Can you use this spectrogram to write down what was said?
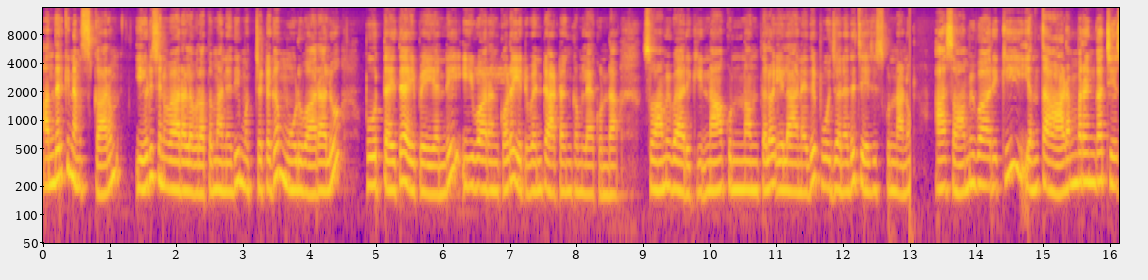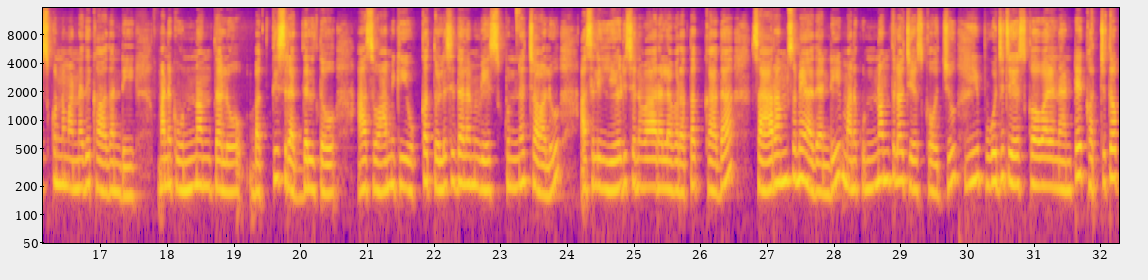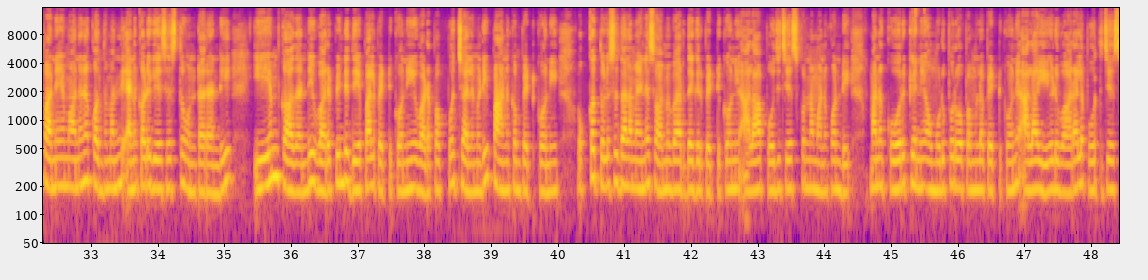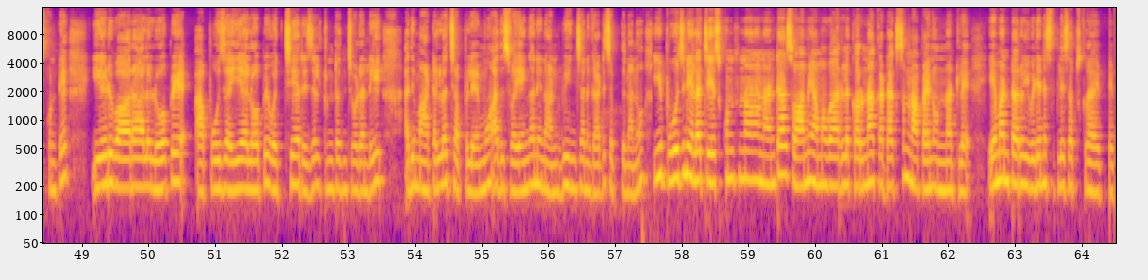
అందరికీ నమస్కారం. ఏడు శనివారాల వ్రతం అనేది ముచ్చటగా మూడు వారాలు పూర్తయితే అయిపోయాయండి. ఈ వారం కూడా ఎటువంటి ఆటంకం లేకుండా స్వామివారికి నాకున్నంతలో ఇలా అనేది పూజ అనేది చేసేసుకున్నాను. ఆ స్వామివారికి ఎంత ఆడంబరంగా చేసుకున్నామన్నది కాదండి. మనకు ఉన్నంతలో భక్తి శ్రద్ధలతో ఆ స్వామికి ఒక్క తులసి దళం వేసుకున్న చాలు. అసలు ఏడు శనివారాల వ్రత కథ సారాంశమే అదండి. మనకు ఉన్నంతలో చేసుకోవచ్చు. ఈ పూజ చేసుకోవాలని అంటే ఖర్చుతో పనేమో అని కొంతమంది వెనకడుగు వేసేస్తూ ఉంటారండి. ఏం కాదండి. వరిపిండి దీపాలు పెట్టుకొని వడపప్పు చలిమిడి పానకం పెట్టుకొని ఒక్క తులసి దళమైన స్వామివారి దగ్గర పెట్టుకొని అలా పూజ పూజ చేసుకున్నాం అనుకోండి మన కోరికని ఆ ముడుపు రూపంలో పెట్టుకొని అలా ఏడు వారాలు పూర్తి చేసుకుంటే ఏడు వారాల లోపే ఆ పూజ అయ్యే లోపే వచ్చే రిజల్ట్ ఉంటుంది చూడండి. అది మాటల్లో చెప్పలేము అది స్వయంగా నేను అనుభవించాను కాబట్టి చెప్తున్నాను. ఈ పూజని ఎలా చేసుకుంటున్నాను అంటే ఆ స్వామి అమ్మవార్ల కరుణా కటాక్షం నా పైన ఉన్నట్లే. ఏమంటారు ఈ వీడియోని? Please subscribe.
